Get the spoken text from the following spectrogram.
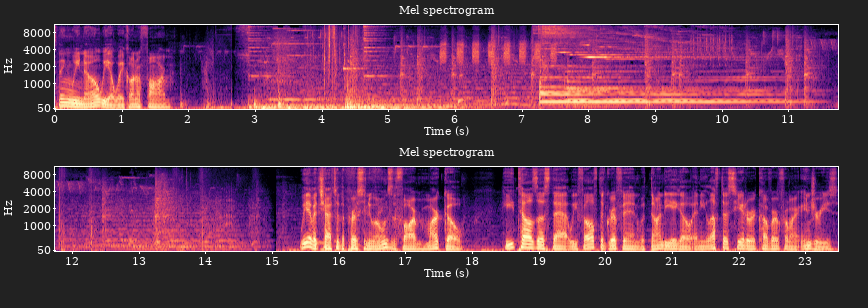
Next thing we know, we awake on a farm. We have a chat to the person who owns the farm, Marco. He tells us that we fell off the Griffin with Don Diego and he left us here to recover from our injuries.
